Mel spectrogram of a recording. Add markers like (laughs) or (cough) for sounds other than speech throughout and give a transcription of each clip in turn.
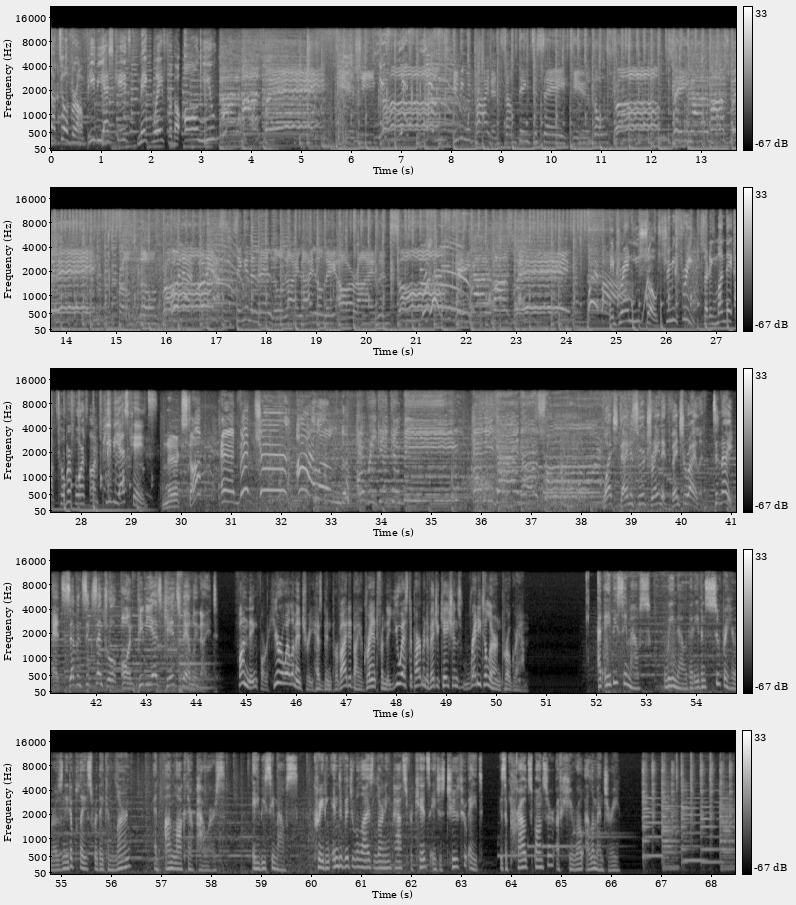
October on PBS Kids, make way for the all-new show streaming free starting Monday, October 4th on PBS Kids. Next up, Adventure Island! Every kid can be any dinosaur. Watch Dinosaur Train Adventure Island tonight at 7, 6 Central on PBS Kids Family Night. Funding for Hero Elementary has been provided by a grant from the U.S. Department of Education's Ready to Learn program. At ABC Mouse, we know that even superheroes need a place where they can learn and unlock their powers. ABC Mouse, creating individualized learning paths for kids ages 2 through 8, is a proud sponsor of Hero Elementary.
